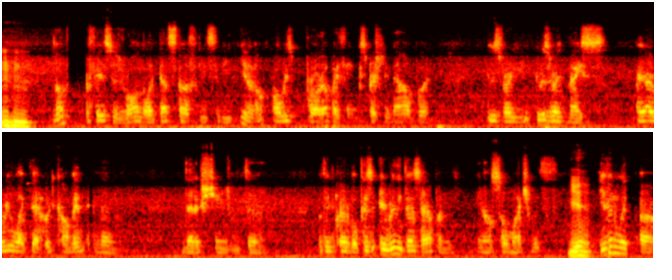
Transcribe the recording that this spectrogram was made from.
Mm-hmm. Not that your face is wrong. Like that stuff needs to be, you know, always brought up. I think, especially now. But it was very, it was very nice. I, I really like that hood comment, and then that exchange with the, with incredible, because it really does happen. You know, so much with Yeah. even with uh,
